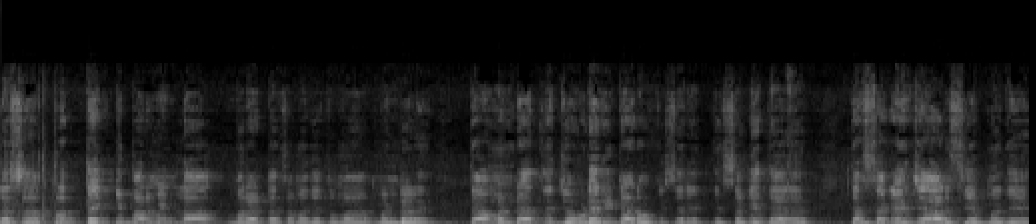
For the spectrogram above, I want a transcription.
तसं प्रत्येक डिपार्टमेंटला मराठा समाजाचं मा- मंडळ आहे. त्या मंडळातले जेवढे रिटायर्ड ऑफिसर आहेत ते सगळे तयार आहेत. त्या सगळ्यांचे आर सी एफमध्ये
